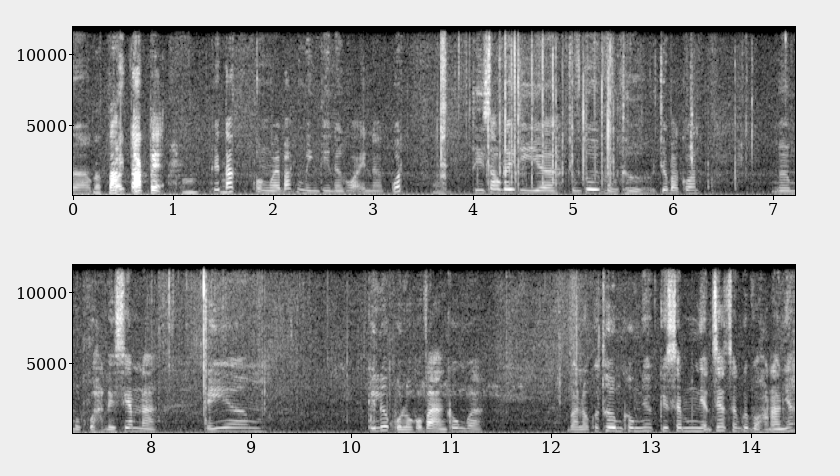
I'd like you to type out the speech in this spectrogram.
Là cái tắc tắc đấy. Ừ. cái tắc, còn ngoài Bắc mình thì là gọi là quất. thì sau đây thì à, chúng tôi bổ thử cho bà con à, một quả để xem là cái à, cái nước của nó có vàng không và và nó có thơm không nhé cái xem nhận xét xem cái vỏ nào nhé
